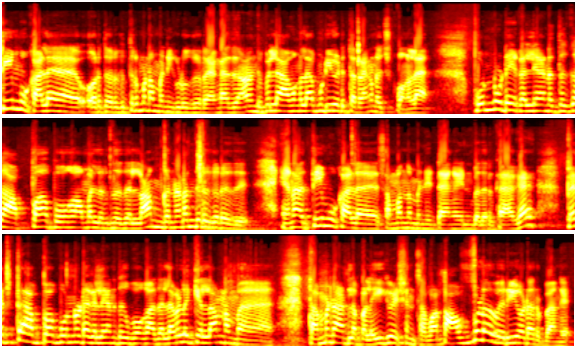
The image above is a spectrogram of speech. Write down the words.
திமுகவில் ஒருத்தருக்கு திருமணம் பண்ணி கொடுக்குறாங்க. அது அந்த பிள்ளை அவங்களா முடிவு எடுத்துறாங்கன்னு வச்சுக்கோங்களேன். பொண்ணுடைய கல்யாணத்துக்கு அப்பா போகாமல் இருந்ததெல்லாம் இங்கே நடந்திருக்கிறது. ஏன்னா திமுகவில் சம்மந்தம் பண்ணிட்டாங்க என்பதற்காக பெத்த அப்பா பொண்ணோட கல்யாணத்துக்கு போகாத லெவலுக்கு எல்லாம் நம்ம தமிழ்நாட்டில் பல ஈக்குவேஷன்ஸை பார்த்தா அவ்வளோ வெறியோட இருப்பாங்க.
